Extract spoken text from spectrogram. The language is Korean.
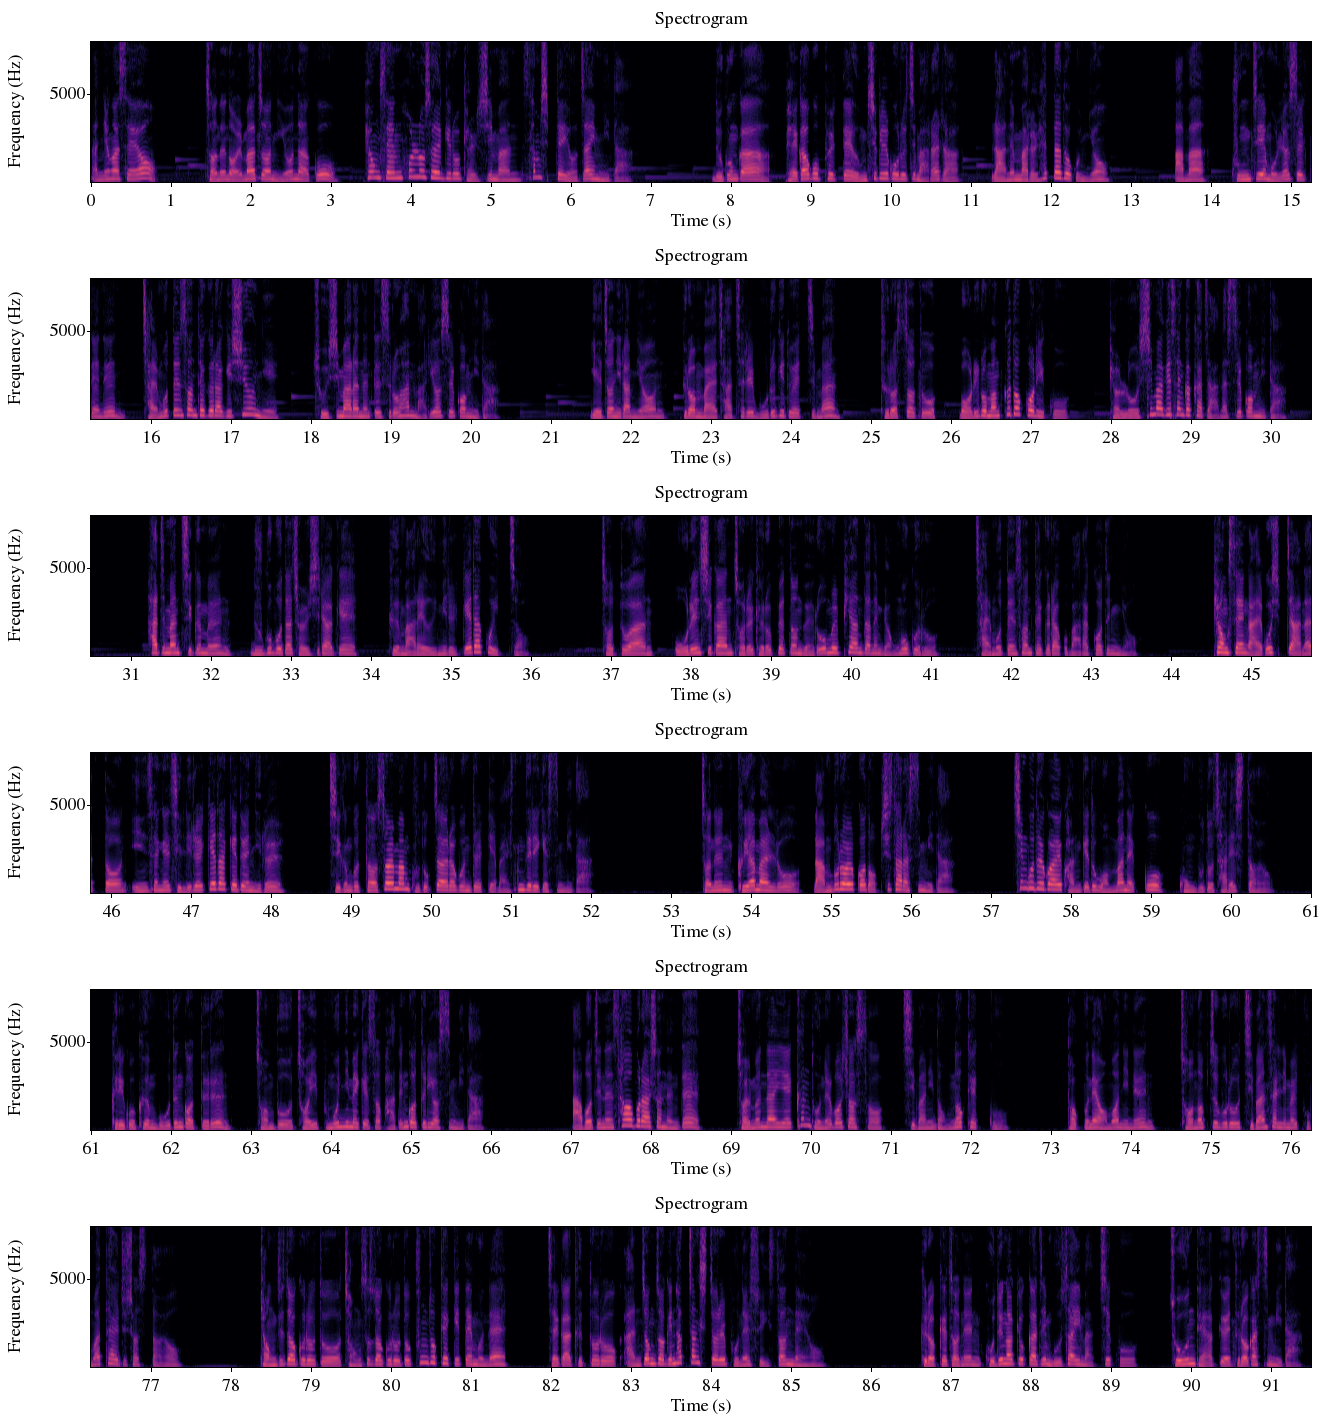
안녕하세요. 저는 얼마 전 이혼하고 평생 홀로 살기로 결심한 30대 여자입니다. 누군가 배가 고플 때 음식을 고르지 말아라 라는 말을 했다더군요. 아마 궁지에 몰렸을 때는 잘못된 선택을 하기 쉬우니 조심하라는 뜻으로 한 말이었을 겁니다. 예전이라면 그런 말 자체를 모르기도 했지만 들었어도 머리로만 끄덕거리고 별로 심하게 생각하지 않았을 겁니다. 하지만 지금은 누구보다 절실하게 그 말의 의미를 깨닫고 있죠. 저 또한 오랜 시간 저를 괴롭혔던 외로움을 피한다는 명목으로 잘못된 선택을 하고 말았거든요. 평생 알고 싶지 않았던 인생의 진리를 깨닫게 된 일을 지금부터 썰맘 구독자 여러분들께 말씀드리겠습니다. 저는 그야말로 남부러울 것 없이 살았습니다. 친구들과의 관계도 원만했고 공부도 잘했어요. 그리고 그 모든 것들은 전부 저희 부모님에게서 받은 것들이었습니다. 아버지는 사업을 하셨는데 젊은 나이에 큰 돈을 버셔서 집안이 넉넉했고 덕분에 어머니는 전업주부로 집안 살림을 도맡아 해주셨어요. 경제적으로도 정서적으로도 풍족했기 때문에 제가 그토록 안정적인 학창 시절을 보낼 수 있었네요. 그렇게 저는 고등학교까지 무사히 마치고 좋은 대학교에 들어갔습니다.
